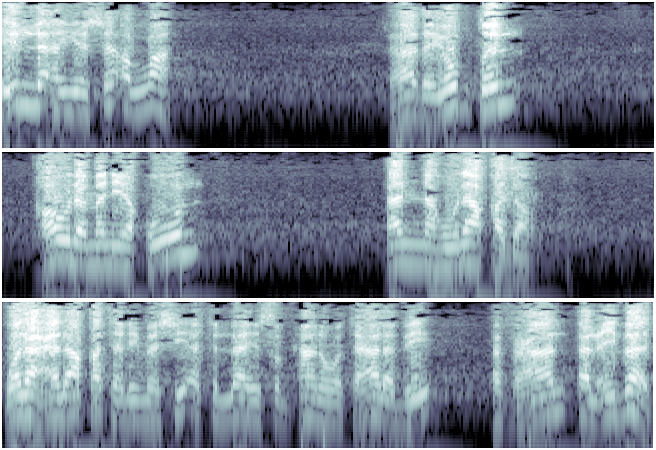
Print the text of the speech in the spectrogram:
إلا أن يشاء الله. فهذا يبطل قول من يقول أنه لا قدر. ولا علاقة لمشيئة الله سبحانه وتعالى بأفعال العباد.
